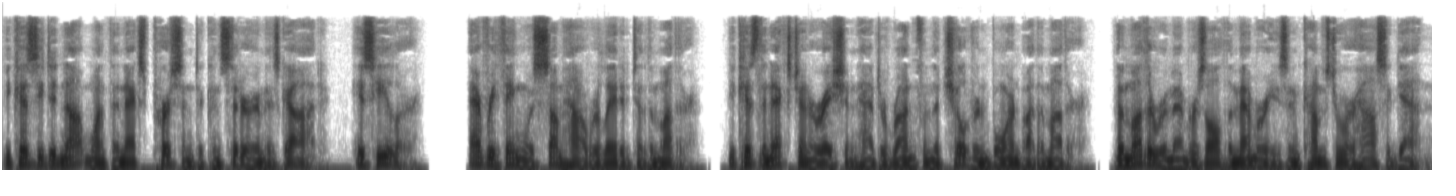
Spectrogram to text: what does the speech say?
because he did not want the next person to consider him as God, his healer. Everything was somehow related to the mother, because the next generation had to run from the children born by the mother. The mother remembers all the memories and comes to her house again.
